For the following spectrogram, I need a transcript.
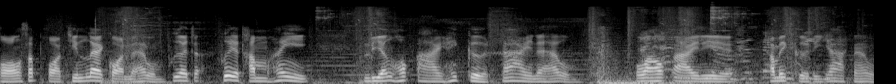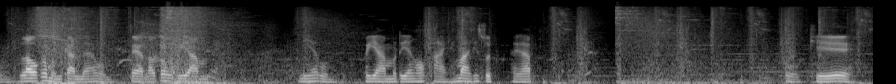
ของซัพพอร์ตชิ้นแรกก่อนนะครับผมเพื่อจะเพื่อจะทำให้เลี้ยงฮอกอายให้เกิดได้นะครับผมเพราะว่าฮอกอายนี่ทำให้เกิดได้ยากนะครับผมเราก็เหมือนกันนะครับผมแต่เราต้องพยายามนี่ครับผมพยายามเลี้ยงฮอกอายให้มากที่สุดนะครับ โอเคต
